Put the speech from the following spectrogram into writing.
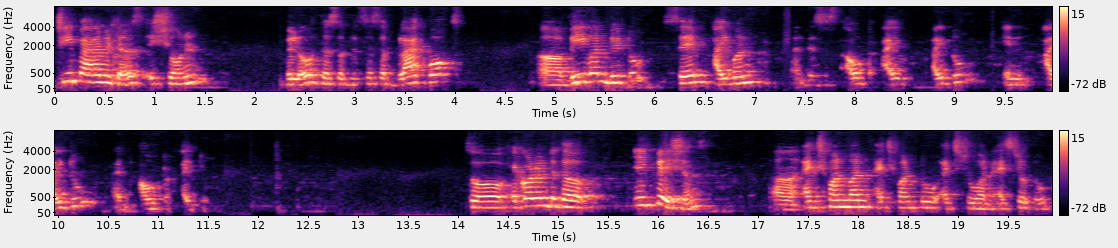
T parameters is shown in below. This, so this is a black box. Uh, V1, V2, same I1, and this is out I, I2 in I2 and out I2. So according to the equations, uh, H11, H12, H21, H22,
